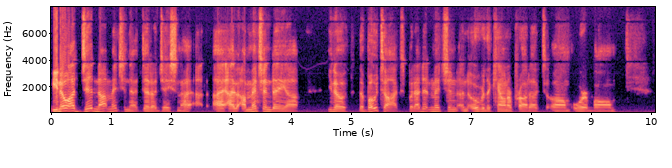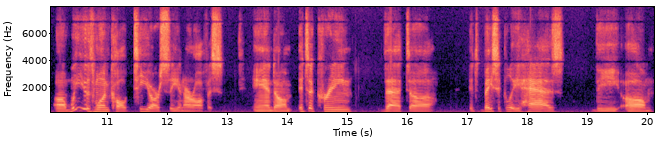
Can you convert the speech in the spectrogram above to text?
You know, I did not mention that, did I, Jason? I I, I mentioned a, uh, you know, the Botox, but I didn't mention an over-the-counter product um, or a balm. Um, we use one called TRC in our office, and um, it's a cream that uh, it basically has the um,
